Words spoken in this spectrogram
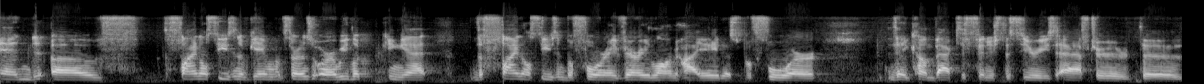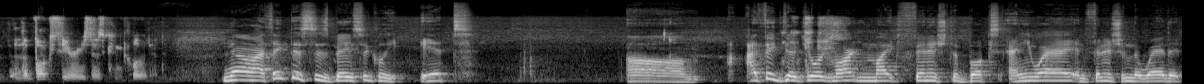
end of the final season of Game of Thrones, or are we looking at the final season before a very long hiatus before they come back to finish the series after the the book series is concluded? No, I think this is basically it. Um, I think that George Martin might finish the books anyway and finish them the way that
